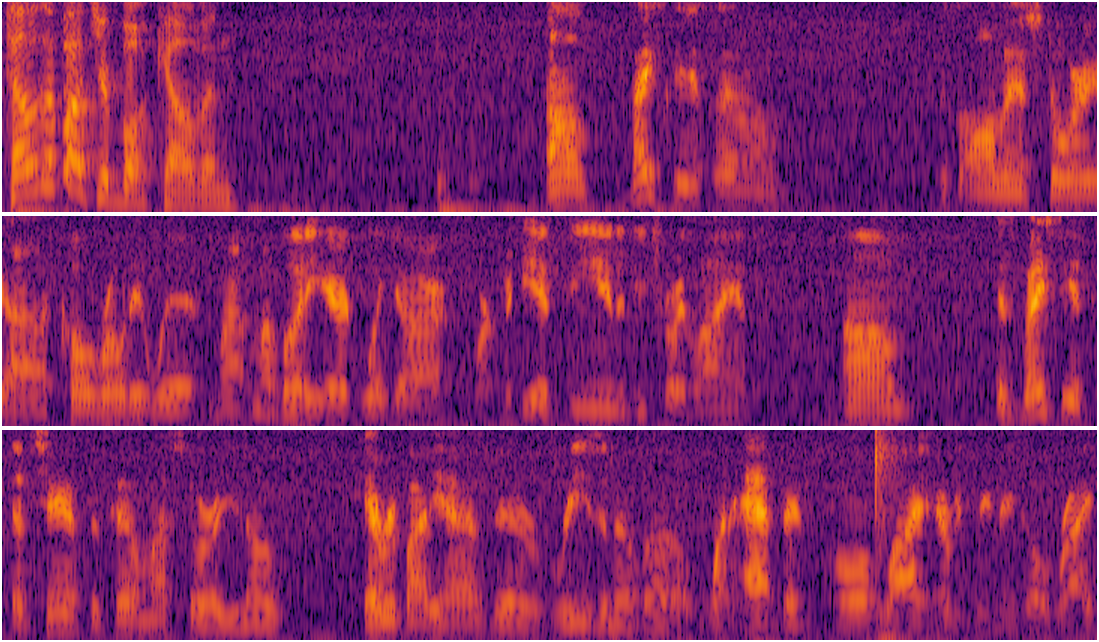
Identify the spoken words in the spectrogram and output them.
Tell us about your book, Kelvin. um, basically, it's um, it's an all-in story. I co-wrote it with my, my buddy Eric Woodyard. Worked for ESPN, the Detroit Lions. Um, it's basically a, a chance to tell my story. You know, everybody has their reason of uh, what happened or why everything didn't go right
